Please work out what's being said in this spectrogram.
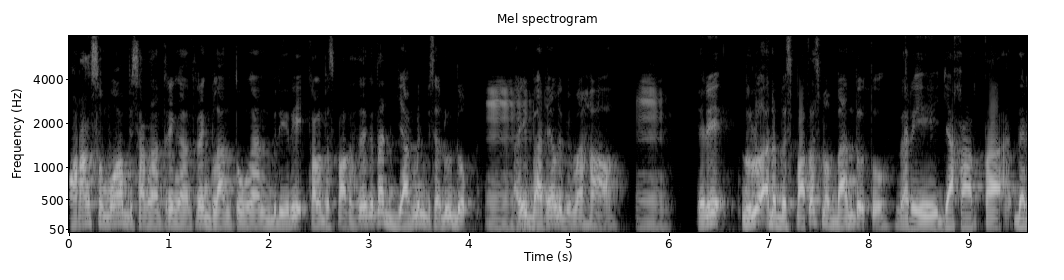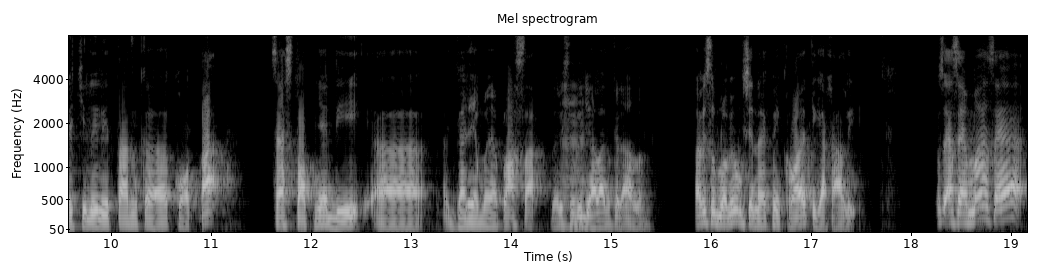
orang semua bisa ngantri-ngantri, gelantungan, berdiri. Kalau bus patas itu kita dijamin bisa duduk. Hmm. Tapi bayarnya lebih mahal. Hmm. Jadi dulu ada bus patas membantu tuh dari Jakarta, dari Cililitan ke kota, saya stopnya di uh, Gadiamaya Plaza. Dari situ Hmm. jalan ke dalam. Tapi sebelumnya mesti naik mikrolet tiga kali. Terus SMA saya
